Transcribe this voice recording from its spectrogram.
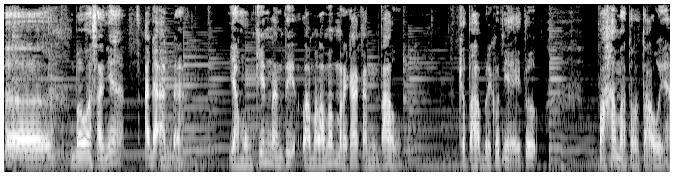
Eh, bahwasanya ada anda yang mungkin nanti lama-lama mereka akan tahu ke tahap berikutnya yaitu paham atau tahu ya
